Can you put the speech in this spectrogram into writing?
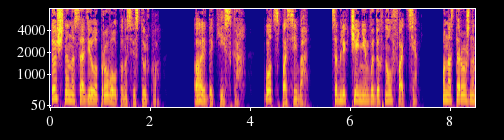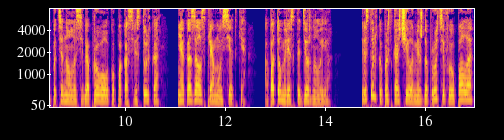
точно насадила проволоку на свистульку. «Ай да киска! Вот спасибо!» С облегчением выдохнул Фатти. Он осторожно потянул на себя проволоку, пока свистулька не оказалась прямо у сетки, а потом резко дернул ее. Свистулька проскочила между прутьев и упала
